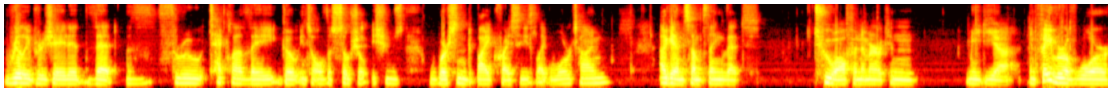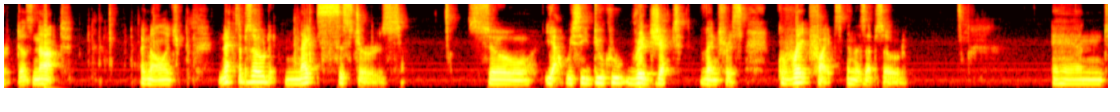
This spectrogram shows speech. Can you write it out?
Really appreciated that th through Tekla they go into all the social issues worsened by crises like wartime again something that too often American media in favor of war does not acknowledge. Next episode, Night Sisters. So, yeah, we see Dooku reject Ventress. Great fights in this episode. And,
